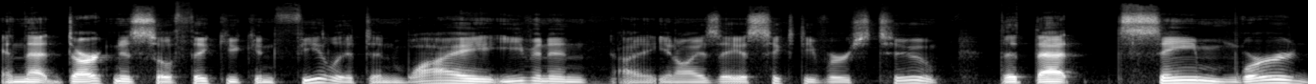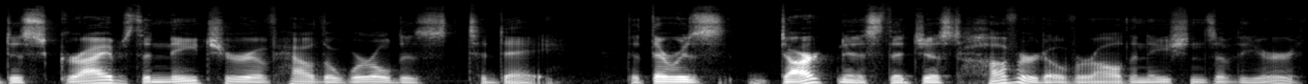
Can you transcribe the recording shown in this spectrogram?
and that darkness so thick you can feel it, and why even in you know Isaiah sixty verse two, that that same word describes the nature of how the world is today. That there was darkness that just hovered over all the nations of the earth.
